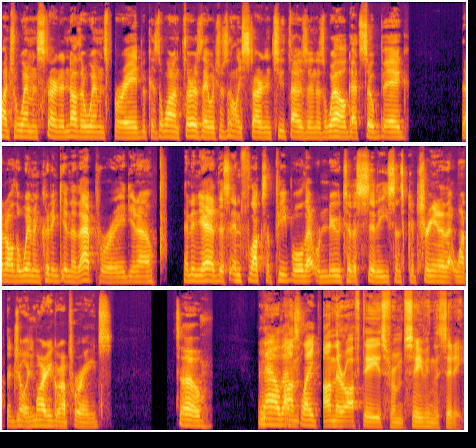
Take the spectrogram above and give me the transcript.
bunch of women started another women's parade because the one on Thursday, which was only started in 2000 as well, got so big that all the women couldn't get into that parade, you know. And then you had this influx of people that were new to the city since Katrina that want to join Mardi Gras parades. So now that's on, like, on their off days from saving the city.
